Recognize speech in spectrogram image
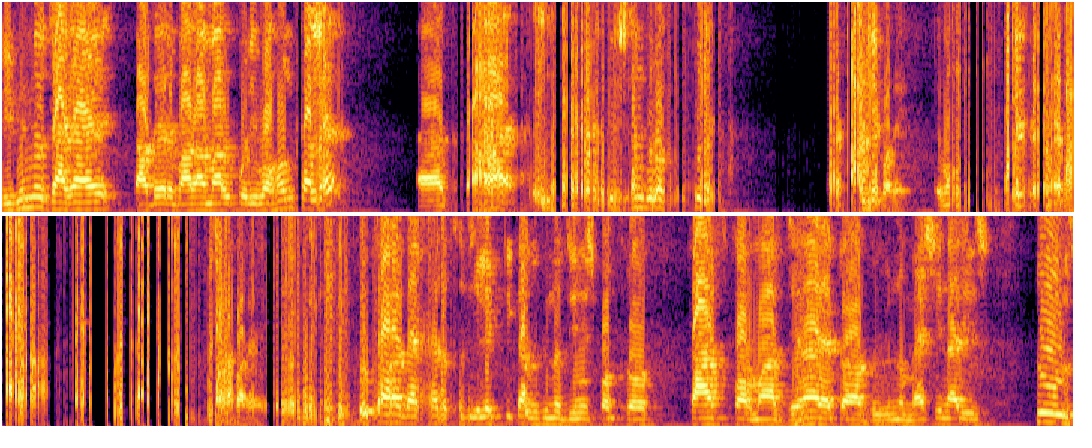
বিভিন্ন জায়গায় তাদের মালামাল পরিবহনকালে তারা এই প্রতিষ্ঠানগুলোকে করে এবং দেখা যাচ্ছে ইলেকট্রিক্যাল বিভিন্ন জিনিসপত্র ট্রান্সফরমার জেনারেটর বিভিন্ন মেশিনারিজ টুলস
